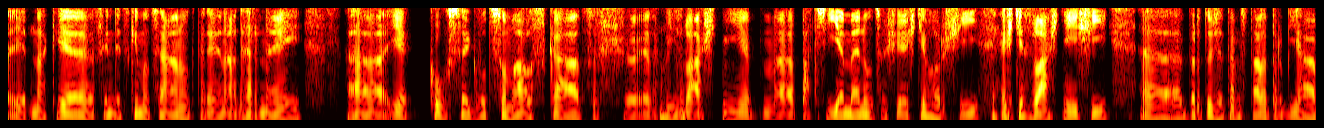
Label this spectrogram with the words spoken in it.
Jednak je v Indickém oceánu, který je nádherný, je kousek od Somálska, což je takový zvláštní, patří Jemenu, což je ještě horší, ještě zvláštnější, e, protože tam stále probíhá,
